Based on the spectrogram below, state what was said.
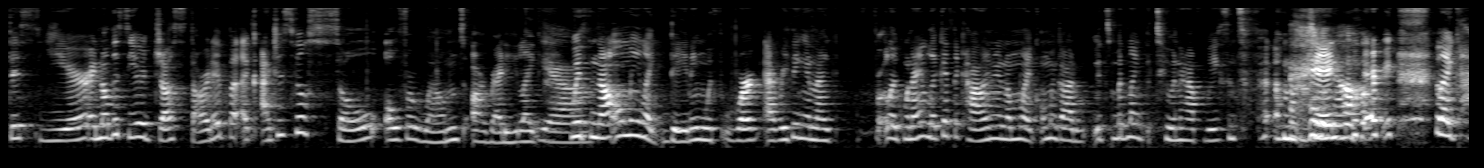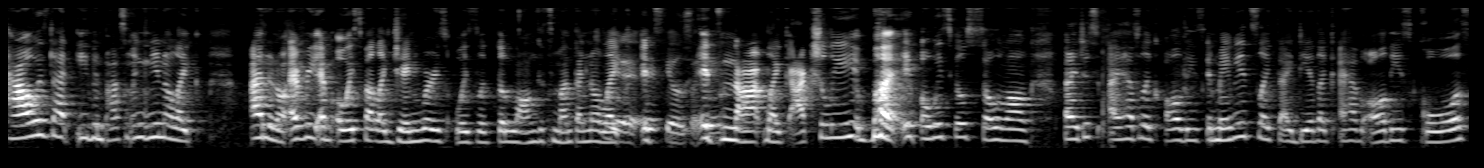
this year, I know this year just started, but like I just feel so overwhelmed already. Like Yeah. with not only like dating, with work, everything, and like. For, like when I look at the calendar and I'm like, oh my god, it's been like two and a half weeks since um. January. like, how is that even possible? And, you know, like I don't know. Every I've always felt like January is always like the longest month. I know, like it- it it's feels like it's it. not like actually, but it always feels so long. But I just I have like all these, and maybe it's like the idea like I have all these goals.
